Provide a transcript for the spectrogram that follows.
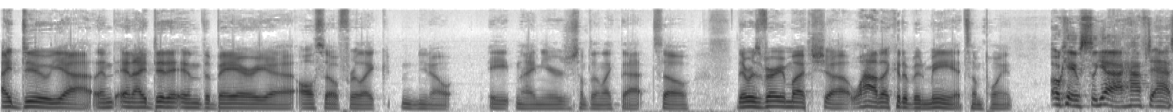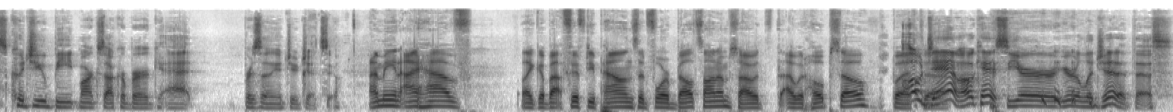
I do, yeah, and and I did it in the Bay Area also for like you know eight nine years or something like that. So there was very much uh, wow that could have been me at some point. Okay, so yeah, I have to ask could you beat Mark Zuckerberg at Brazilian Jiu Jitsu? I mean, I have like about fifty pounds and four belts on him, so I would I would hope so. But Oh, uh, damn. Okay, so you're you're legit at this.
